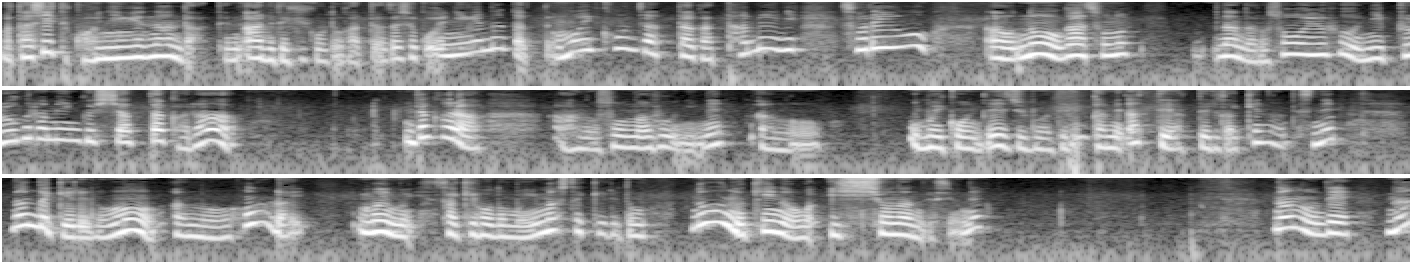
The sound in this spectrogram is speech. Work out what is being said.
私ってこういう人間なんだってある出来事があって私はこういう人間なんだって思い込んじゃったがためにそれをあの脳がそのなんだろうそういうふうにプログラミングしちゃったからだからあのそんなふうにねあの思い込んで自分はダメだってやってるだけなんですね。なんだけれどもあの本来も先ほども言いましたけれども脳の機能は一緒なんですよね。なので何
